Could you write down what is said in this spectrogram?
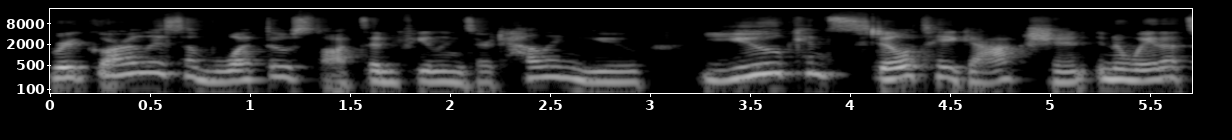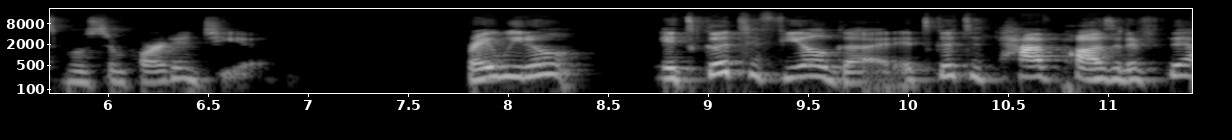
regardless of what those thoughts and feelings are telling you, you can still take action in a way that's most important to you. Right? We don't it's good to feel good. It's good to have positive th-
